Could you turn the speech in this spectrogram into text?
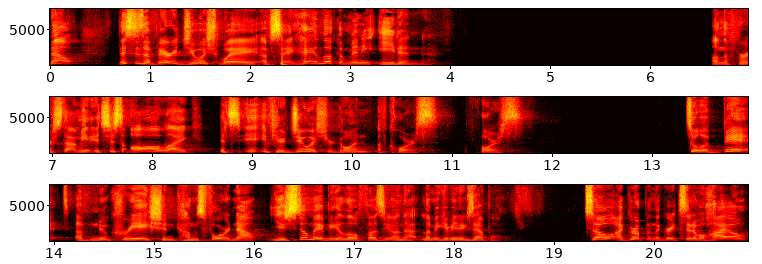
Now, this is a very Jewish way of saying, hey, look, a mini Eden. On the first, I mean, it's just all like, it's, if you're Jewish, you're going, of course, of course. So a bit of new creation comes forward. Now, you still may be a little fuzzy on that. Let me give you an example. So I grew up in the great state of Ohio.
